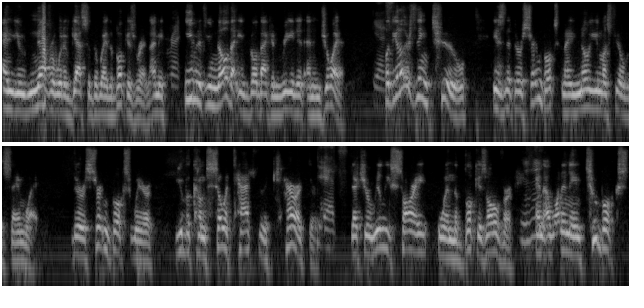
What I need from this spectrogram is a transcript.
and you never would have guessed it the way the book is written. I mean, Right. even if you know that, you go back and read it and enjoy it. Yes. But the other thing too is that there are certain books, and I know you must feel the same way. There are certain books where you become so attached to the character yes. that you're really sorry when the book is over. Mhm. And I want to name two books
